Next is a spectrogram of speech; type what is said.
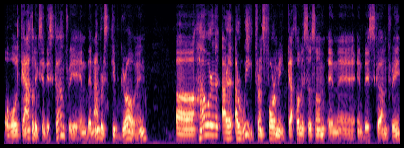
of all Catholics in this country, and the numbers keep growing, uh, how are, are, are, we transforming Catholicism in, uh, in this country?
